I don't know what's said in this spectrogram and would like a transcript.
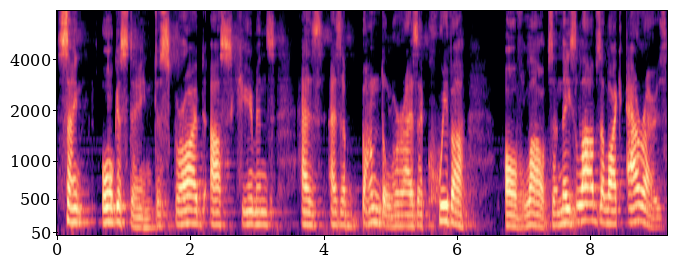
St. Augustine described us humans as, as a bundle or as a quiver of loves. And these loves are like arrows,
